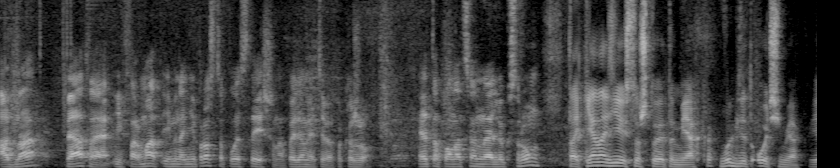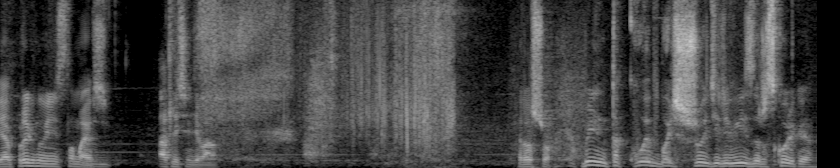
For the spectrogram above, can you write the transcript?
Одна, пятая, и формат именно не просто PlayStation, а пойдем я тебе покажу. Это полноценная люкс-рум, Так, я надеюсь, то, что это мягко. Выглядит очень мягко. Я прыгну и не сломаюсь. отличный диван. Хорошо. Блин, такой большой телевизор. Сколько?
